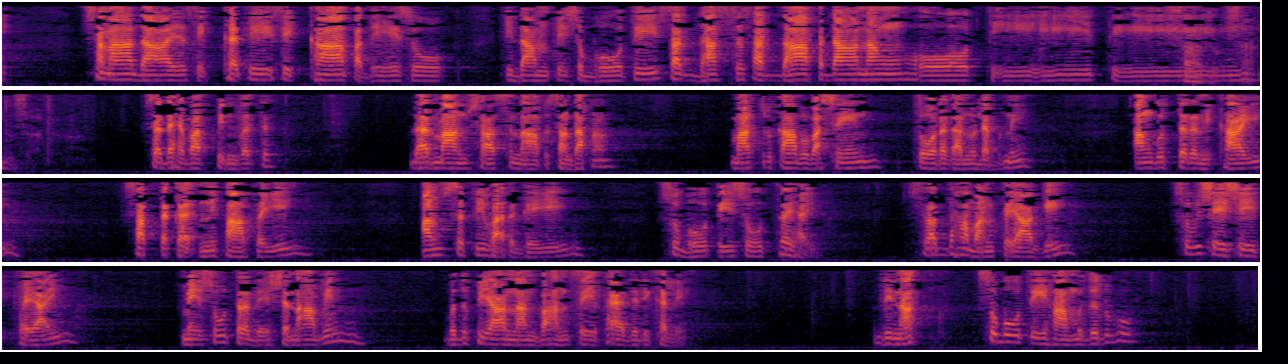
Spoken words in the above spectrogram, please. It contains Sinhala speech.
සමාදාය සික්ඛති සික්ඛාපදේසු. ඉදම්පි සුභූති සද්ධස්ස සද්ධාපදානං හෝති සදහවත් පින්වත ධර්මානුශාසනාව සඳහා මාතෘකාව වශයෙන් තෝරගනු ලැබුණේ අංගුත්තර නිකායේ සත්තක නිපාතයේ අංශති වර්ගයේ සුභූති සූත්‍රයයි. ශ්‍රද්ධාවන්තයාගේ සුවිශේෂීත්වයයි මේ සූත්‍ර දේශනාවෙන් බුදු පියාණන් වහන්සේ පැහැදිලි කළේ. දිනක් සුභූති හාමුදුරුවෝ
